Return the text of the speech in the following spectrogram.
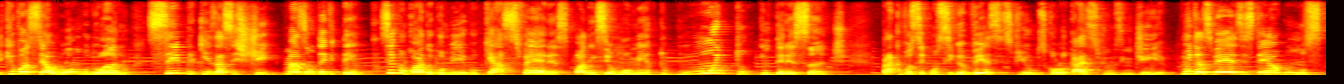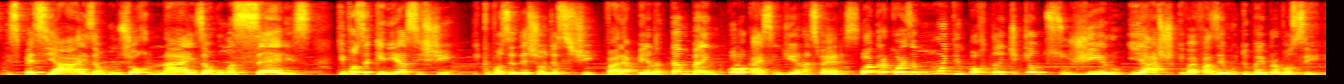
e que você ao longo do ano sempre quis assistir, mas não teve tempo. Você concorda comigo que as férias podem ser um momento muito interessante? Para que você consiga ver esses filmes, colocar esses filmes em dia. Muitas vezes tem alguns especiais, alguns jornais, algumas séries que você queria assistir e que você deixou de assistir. Vale a pena também colocar isso em dia nas férias. Outra coisa muito importante que eu te sugiro e acho que vai fazer muito bem para você.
